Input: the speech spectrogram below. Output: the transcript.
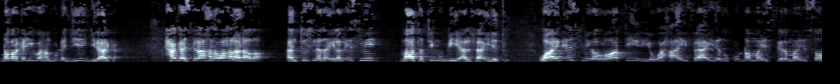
dhabarkaygii waxaan ku dhejiyey gidaarka xagga istilaaxana waxaa la dhahdaa an tusnada ila lsmi ma tatimu bihi alfaa'idatu waa in ismiga loo tiiriyo waxa ay faa'idadu ku dhammaystirmayso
